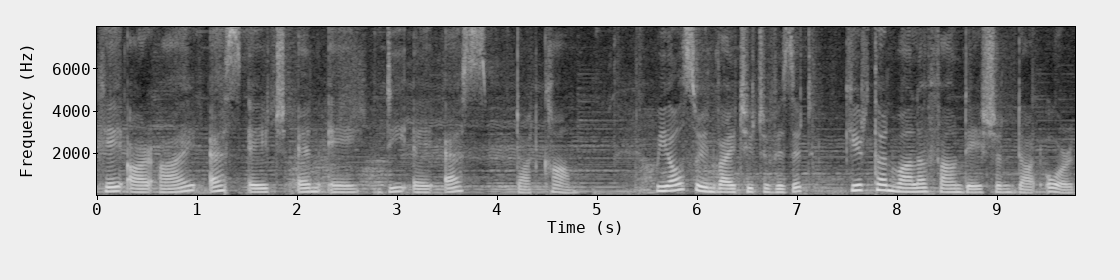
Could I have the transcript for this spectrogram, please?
K R I S H N A D A S.com. We also invite you to visit kirtanwallahfoundation.org.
